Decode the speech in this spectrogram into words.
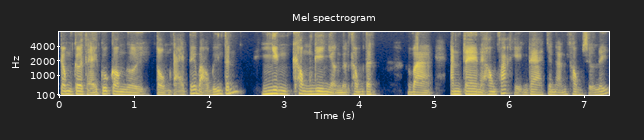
trong cơ thể của con người tồn tại tế bào biến tính nhưng không ghi nhận được thông tin và anh T này không phát hiện ra cho nên anh không xử lý.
